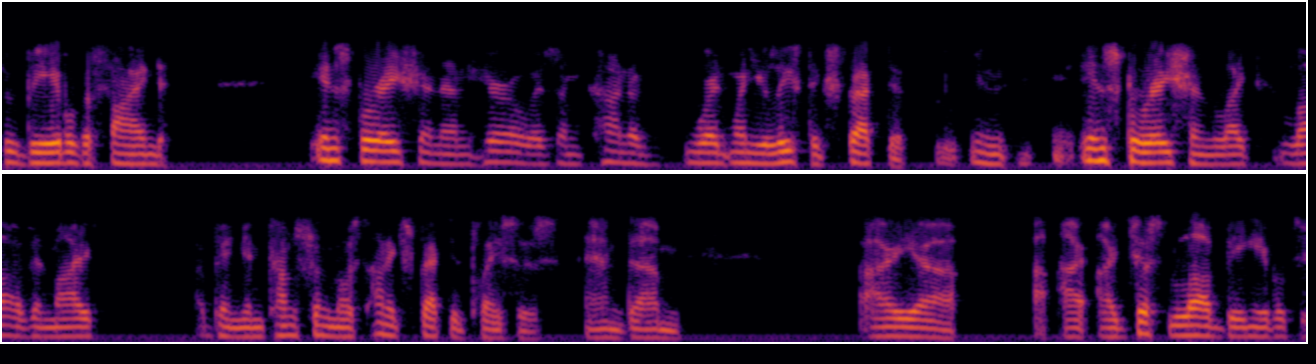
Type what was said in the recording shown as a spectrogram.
to be able to find inspiration and heroism kind of when, when you least expect it. In, inspiration, like love, in my opinion, comes from the most unexpected places. And um, I, uh, I, I just love being able to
